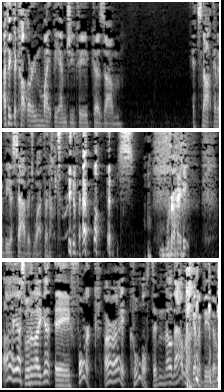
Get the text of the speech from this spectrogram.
I think the cutlery might be MGP, because, um, it's not going to be a savage weapon, I'll tell you that much. Right. Oh, yes, what did I get? A fork. All right, cool. Didn't know that was going to be the,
